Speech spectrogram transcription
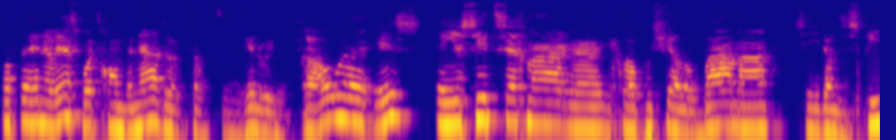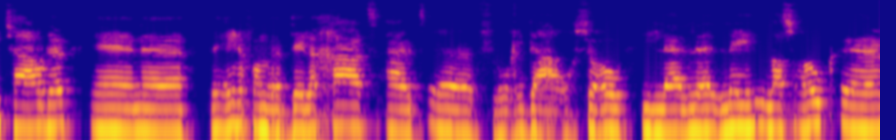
op de NOS wordt gewoon benadrukt dat eh, Hillary een vrouw eh, is. En je ziet zeg maar, uh, ik geloof Michelle Obama, zie je dan die speech houden. En uh, de een of andere delegaat uit uh, Florida of zo, die las ook uh,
